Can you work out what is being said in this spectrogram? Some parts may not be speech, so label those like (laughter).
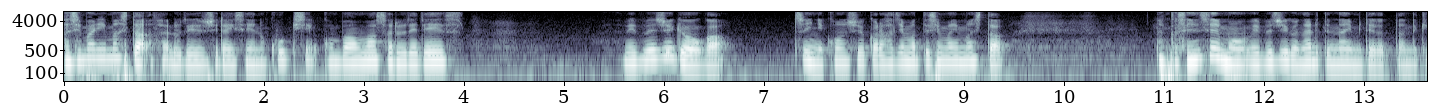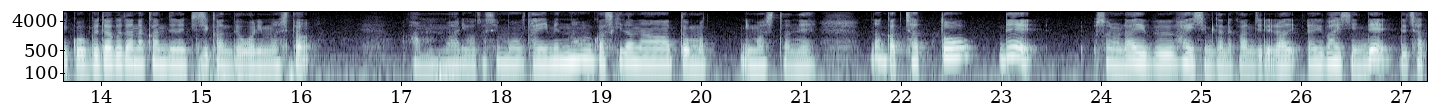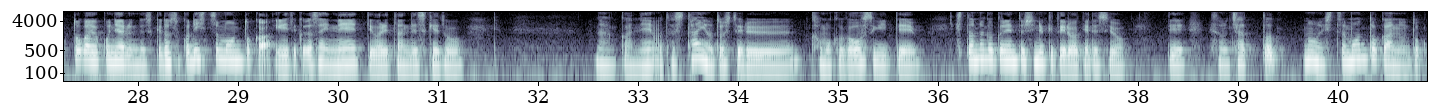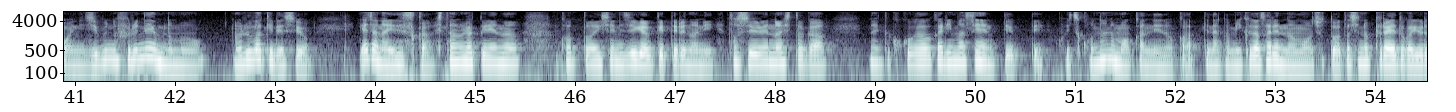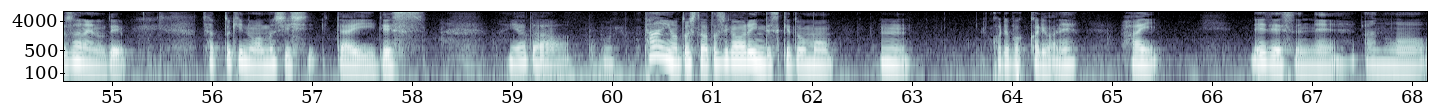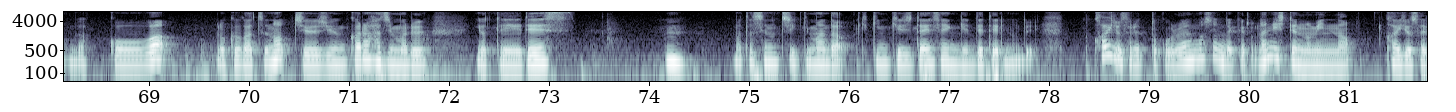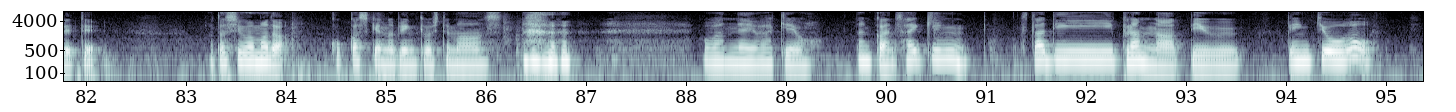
始まりました。サルデ女子大生の好奇心。こんばんは、サルデです。ウェブ授業がついに今週から始まってしまいました。なんか先生もウェブ授業慣れてないみたいだったんで結構グダグダな感じの1時間で終わりました。あんまり私も対面の方が好きだなと思いましたね。なんかチャットでそのライブ配信みたいな感じでライブ配信ででチャットが横にあるんですけどそこで質問とか入れてくださいねって言われたんですけどなんかね私単位落としてる科目が多すぎて下の学年と一緒に受けてるわけですよ。でそのチャットの質問とかのところに自分のフルネームのも載るわけですよ。嫌じゃないですか下の学年の子と一緒に授業受けてるのに年上の人がなんかここが分かりませんって言ってこいつこんなのも分かんねえのかってなんか見下されるのもちょっと私のプライドが許さないのでチャット機能は無視したいです。やだ。単位落とした私が悪いんですけどもうん。こればっかりはね。はい。でですねあの学校は6月の中旬から始まる予定です。うん。私の地域まだ緊急事態宣言出てるので解除されたとこ羨ましいんだけど何してんのみんな？解除されて。私はまだ国家試験の勉強してます。(laughs) 終わんないわけよ。なんか最近スタディプランナーっていう勉強を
